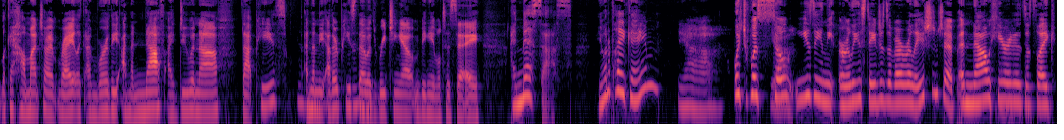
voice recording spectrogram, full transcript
look at how much I'm right, like I'm worthy, I'm enough, I do enough, that piece. Mm-hmm. And then mm-hmm. the other piece mm-hmm. though is reaching out and being able to say, I miss us. You want to play a game? Yeah. Which was so yeah. easy in the early stages of our relationship. And now here yeah. it is. It's like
